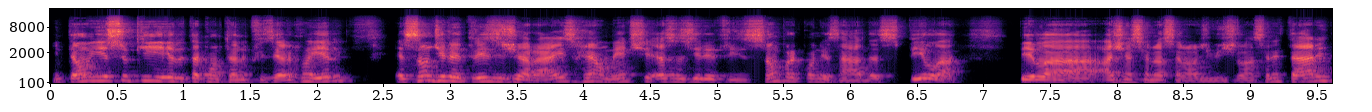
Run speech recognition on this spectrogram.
Então, isso que ele está contando que fizeram com ele eh, são diretrizes gerais, realmente essas diretrizes são preconizadas pela, pela Agência Nacional de Vigilância Sanitária,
